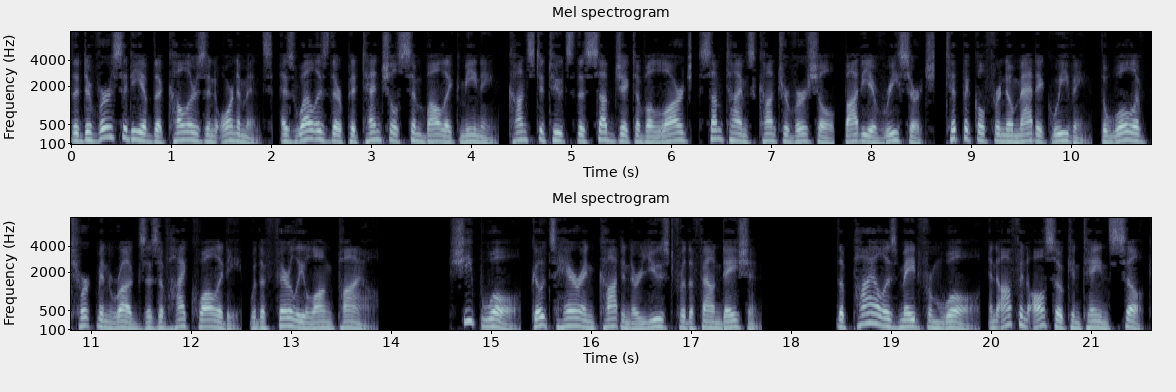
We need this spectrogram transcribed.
The diversity of the colors and ornaments, as well as their potential symbolic meaning, constitutes the subject of a large, sometimes controversial, body of research. Typical for nomadic weaving, the wool of Turkmen rugs is of high quality, with a fairly long pile. Sheep wool, goat's hair and cotton are used for the foundation. The pile is made from wool, and often also contains silk.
